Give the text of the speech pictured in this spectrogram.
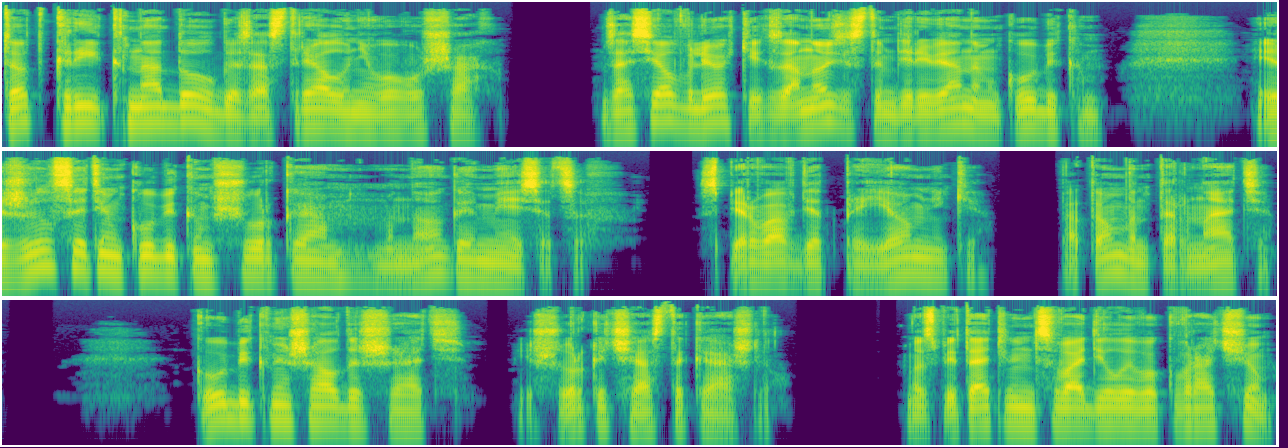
Тот крик надолго застрял у него в ушах. Засел в легких занозистым деревянным кубиком. И жил с этим кубиком Шурка много месяцев. Сперва в детприемнике, потом в интернате. Кубик мешал дышать, и Шурка часто кашлял. Воспитательница водила его к врачу.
